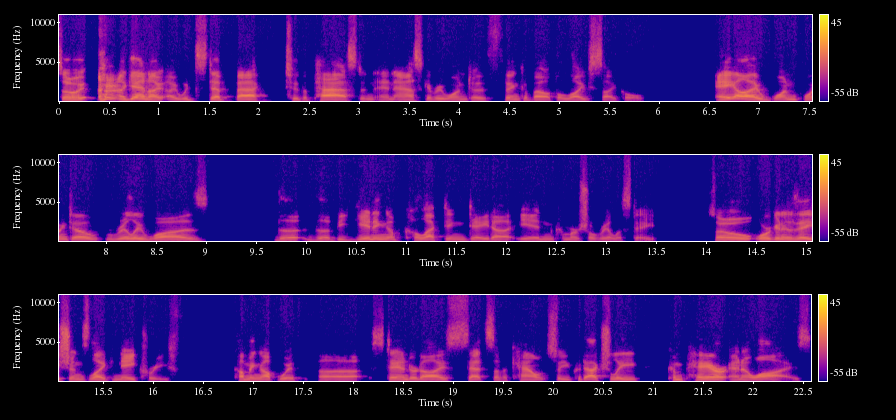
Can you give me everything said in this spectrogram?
so again, I, I, would step back to the past and, and ask everyone to think about the life cycle. AI 1.0 really was the, the beginning of collecting data in commercial real estate. So organizations like NCREIF coming up with uh, standardized sets of accounts. So you could actually compare NOIs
